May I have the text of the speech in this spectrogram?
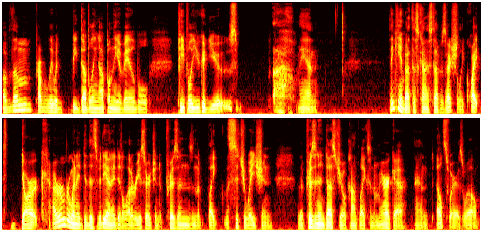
of them. Probably would be doubling up on the available people you could use. Oh man. Thinking about this kind of stuff is actually quite dark. I remember when I did this video and I did a lot of research into prisons and the like the situation, the prison industrial complex in America and elsewhere as well.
